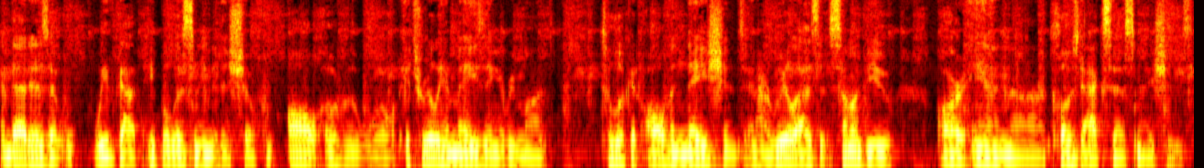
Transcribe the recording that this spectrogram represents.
And that is that we've got people listening to this show from all over the world. It's really amazing every month to look at all the nations. And I realize that some of you are in uh, closed access nations.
